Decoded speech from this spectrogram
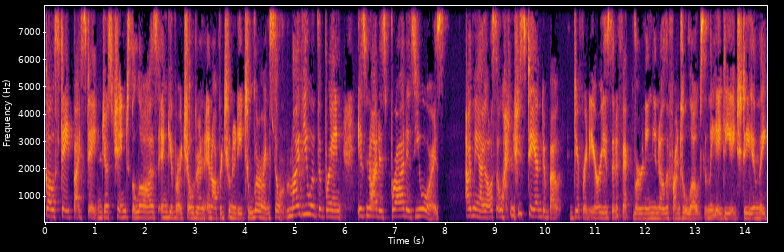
go state by state and just change the laws and give our children an opportunity to learn. So my view of the brain is not as broad as yours. I mean, I also understand about different areas that affect learning, you know, the frontal lobes and the ADHD and the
